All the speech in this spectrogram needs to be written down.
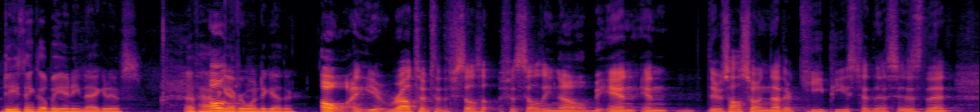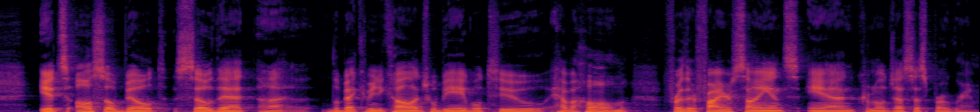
Do you think there'll be any negatives of oh, having Oh, everyone together? Oh, and relative to the facility, no. And and there's also another key piece to this is that it's also built so that uh, Labette Community College will be able to have a home for their fire science and criminal justice program.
